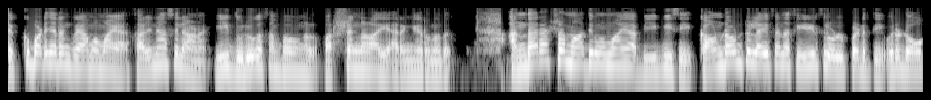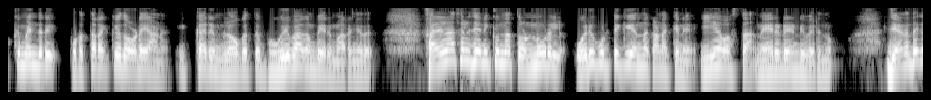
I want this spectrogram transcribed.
തെക്കു പടിഞ്ഞാറൻ ഗ്രാമമായ സലിനാസിലാണ് ഈ ദുരൂഹ സംഭവങ്ങൾ വർഷങ്ങളായി അരങ്ങേറുന്നത്. അന്താരാഷ്ട്ര മാധ്യമമായ B B C countdown to life എന്ന സീരീസിൽ ഉൾപ്പെടുത്തി ഒരു ഡോക്യുമെന്ററി പുറത്തിറക്കിയതോടെയാണ് ഇക്കാര്യം ലോകത്ത് ഭൂരിഭാഗം പേരും അറിഞ്ഞത്. സലിനാസിൽ ജനിക്കുന്ന തൊണ്ണൂറിൽ ഒരു കുട്ടിക്ക് എന്ന കണക്കിന് ഈ അവസ്ഥ നേരിടേണ്ടി വരുന്നു. ജനതക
